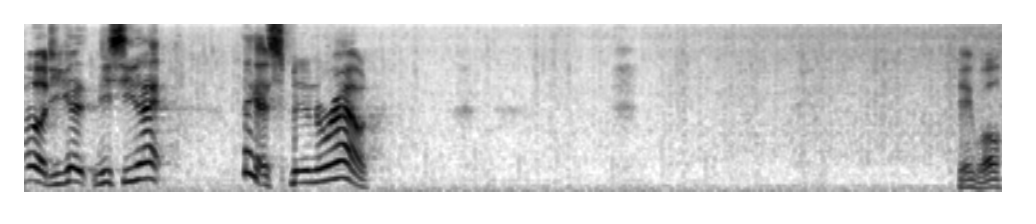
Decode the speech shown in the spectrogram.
Oh, do you guys, do you see that? That guy's spinning around. Okay, well,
